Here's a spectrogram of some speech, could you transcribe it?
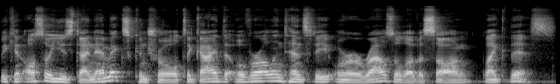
We can also use dynamics control to guide the overall intensity or arousal of a song like this.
